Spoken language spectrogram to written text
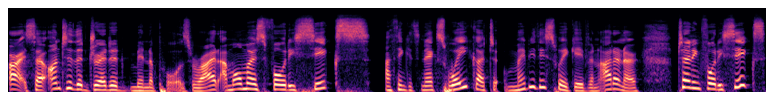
All right, so onto the dreaded menopause, right? I'm almost 46. I think it's next week. I t- maybe this week even. I don't know. I'm turning 46.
